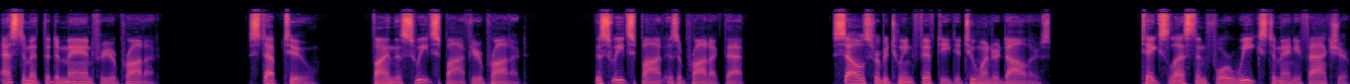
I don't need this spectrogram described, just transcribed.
Estimate the demand for your product. Step 2. Find the sweet spot for your product. The sweet spot is a product that sells for between 50 to $200. Takes less than 4 weeks to manufacture.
